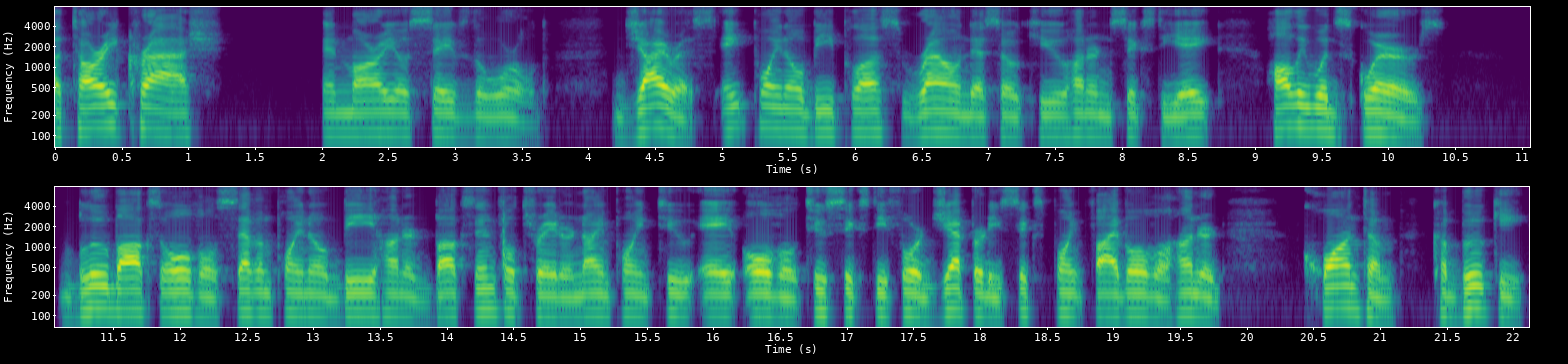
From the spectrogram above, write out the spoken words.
Atari Crash and Mario Saves the World. Gyruss 8.0 B plus round SOQ 168. Hollywood Squares Blue Box Oval 7.0 B 100 bucks. Infiltrator 9.2 A Oval 264. Jeopardy 6.5 Oval 100. Quantum Kabuki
